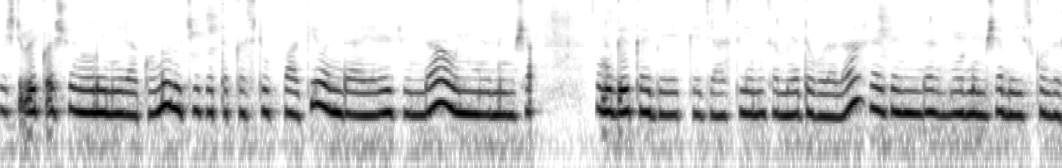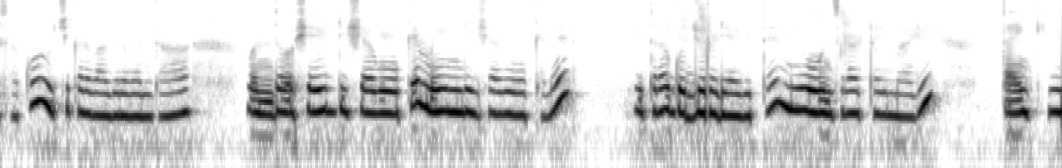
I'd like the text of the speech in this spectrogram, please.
ಎಷ್ಟು ಬೇಕೋ ಅಷ್ಟು ನೋಡಿ ನೀರು ಹಾಕ್ಕೊಂಡು ರುಚಿಗೆ ತಕ್ಕಷ್ಟು ಉಪ್ಪು ಹಾಕಿ ಒಂದು ಎರಡರಿಂದ ಒಂದು ಮೂರು ನಿಮಿಷ. ನುಗ್ಗೆಕಾಯಿ ಬೇಯೋಕ್ಕೆ ಜಾಸ್ತಿ ಏನು ಸಮಯ ತೊಗೊಳ್ಳಲ್ಲ ಎರಡರಿಂದ ಮೂರು ನಿಮಿಷ ಬೇಯಿಸ್ಕೊಂಡ್ರೆ ಸಾಕು. ರುಚಿಕರವಾಗಿರುವಂತಹ ಒಂದು ಶೈಡ್ ಆಗೂ ಓಕೆ ಮೇಯ್ನ್ ಡಿಶ್ಶಾಗೂ ಓಕೆನೇ ಈ ಥರ ಗೊಜ್ಜು ರೆಡಿ ಆಗುತ್ತೆ ನೀವು ಒಂದು ಸಲ ಟ್ರೈ ಮಾಡಿ. Thank you.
